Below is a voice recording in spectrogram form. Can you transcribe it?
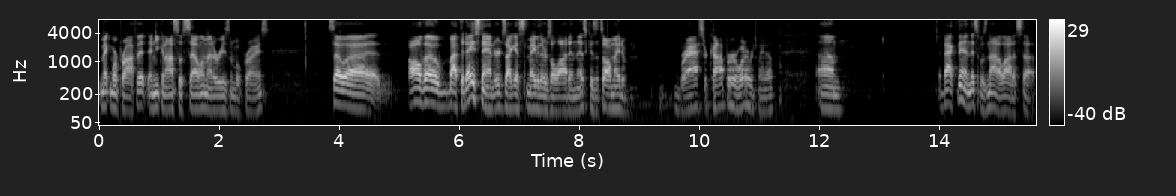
make more profit, and you can also sell them at a reasonable price. So, uh, although by today's standards, I guess maybe there's a lot in this because it's all made of brass or copper or whatever it's made of. Um, back then, this was not a lot of stuff.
